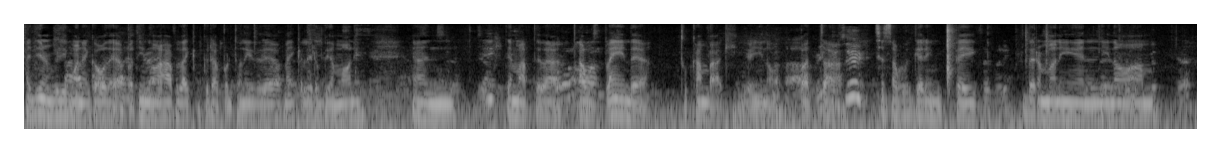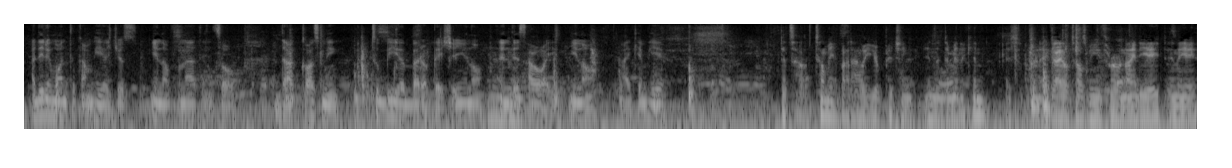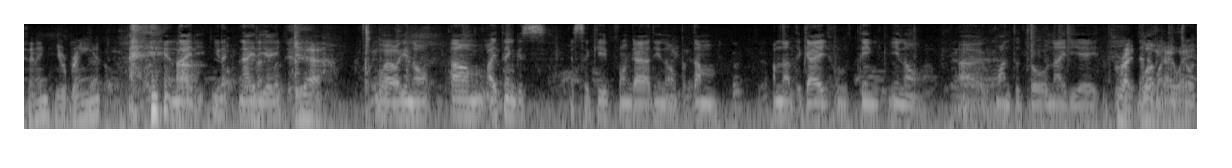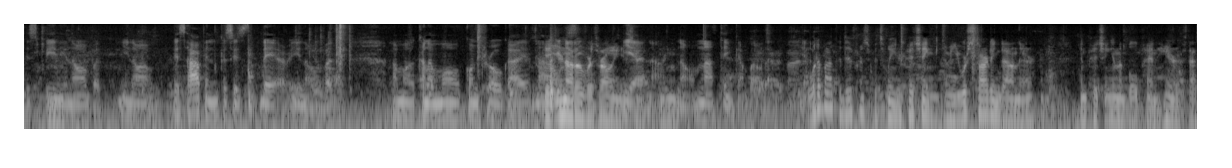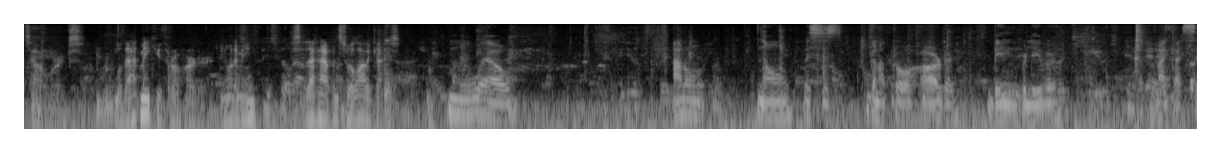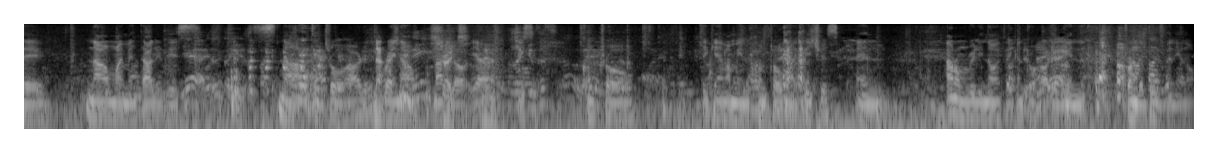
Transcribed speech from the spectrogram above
I didn't really want to go there, but you know, I have like a good opportunity there, make a little bit of money, and then after that, I was playing there to come back here, you know. But uh, since I was getting paid better money, and you know, um, I didn't want to come here just you know for nothing. So that caused me to be a better pitcher, you know. And that's how I, you know, I came here. That's how. Tell me about how you're pitching in the Dominican. As Rene Gayo tells me you throw 98 in the eighth inning. You were bringing it. 90, ni- 98. Yeah. Well, you know, um, I think it's it's a gift from God, you know. But I'm I'm not the guy who think, you know, I want to throw 98. Right, Then I the want guy to throw the speed, you know. But you know, it's happened because it's there, you know. But I'm a kind of more control guy now. Yeah, you're not overthrowing it. Yeah, no, mm-hmm. no, I'm not thinking about that. Yeah. What about the difference between pitching? I mean, you were starting down there and pitching in the bullpen here, if that's how it works. Will that make you throw harder? You know what I mean? So that happens to a lot of guys. Well, I don't know. This is gonna throw harder being reliever. Like I said, now my mentality is it's not to throw harder No. right now. Not at all. Yeah, yeah. just control the game. I mean, control my pitches, and I don't really know if I can throw hard being from the bullpen. You know.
